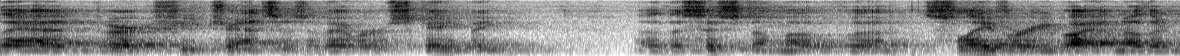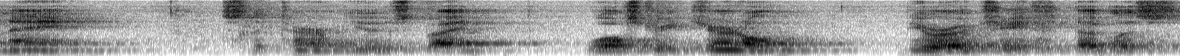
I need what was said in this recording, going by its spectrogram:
they had very few chances of ever escaping uh, the system of uh, slavery by another name. It's the term used by Wall Street Journal Bureau Chief Douglas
